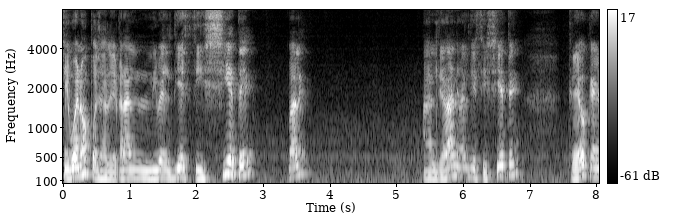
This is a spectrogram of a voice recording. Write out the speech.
Y bueno, pues al llegar al nivel 17, ¿vale? Al llegar al nivel 17, creo que.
